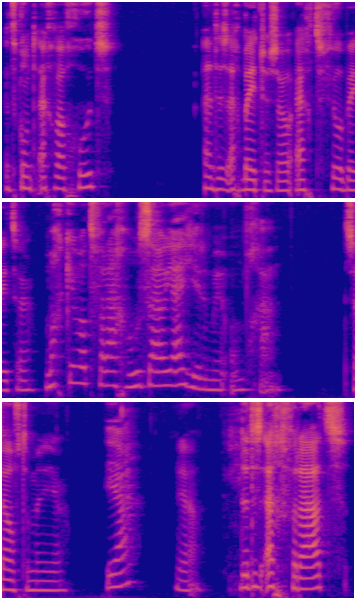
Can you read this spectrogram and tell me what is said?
het komt echt wel goed. En het is echt beter zo. Echt veel beter. Mag ik je wat vragen? Hoe zou jij hiermee omgaan? Zelfde manier. Ja? Ja. Dit is echt verraad.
